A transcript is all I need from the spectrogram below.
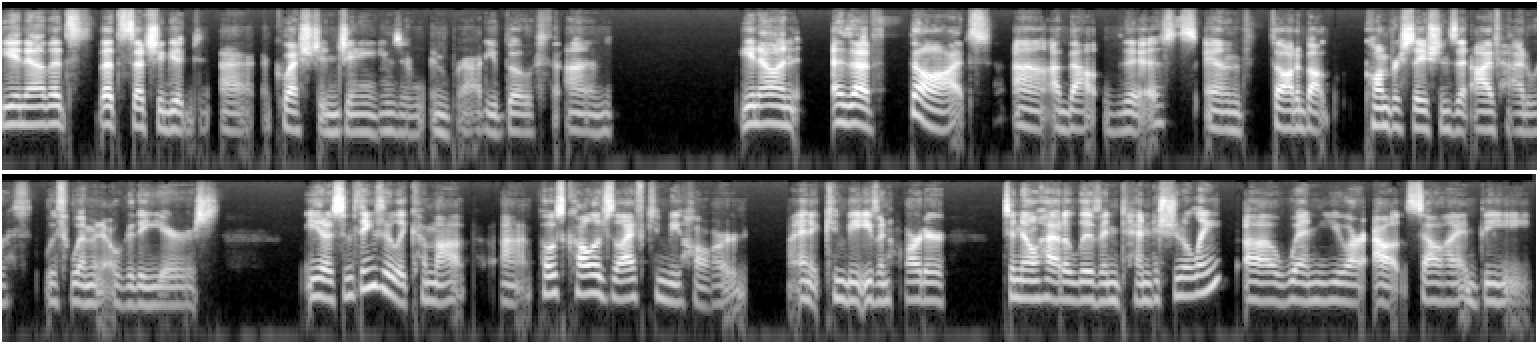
You know, that's that's such a good uh, question, James and, and Brad, you both. Um, you know, and as I've thought uh, about this and thought about conversations that I've had with with women over the years, you know, some things really come up. Uh, Post college life can be hard, and it can be even harder to know how to live intentionally uh, when you are outside the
